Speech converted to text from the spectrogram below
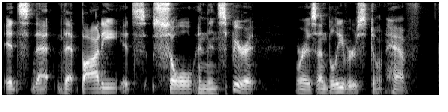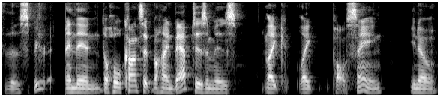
It's that that body, it's soul and then spirit, whereas unbelievers don't have the spirit. And then the whole concept behind baptism is like like Paul's saying, you know,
